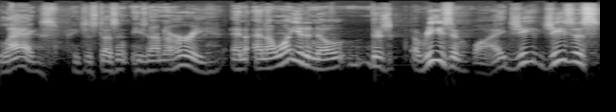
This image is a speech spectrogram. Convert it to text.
lags. He just doesn't, he's not in a hurry. And, and I want you to know there's a reason why. G- Jesus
